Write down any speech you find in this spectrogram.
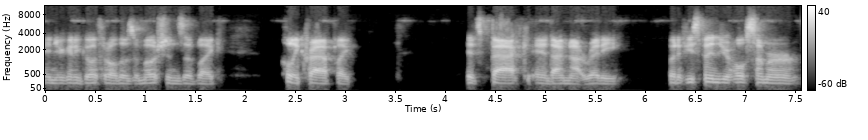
and you're going to go through all those emotions of like, holy crap, like it's back and I'm not ready. But if you spend your whole summer,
